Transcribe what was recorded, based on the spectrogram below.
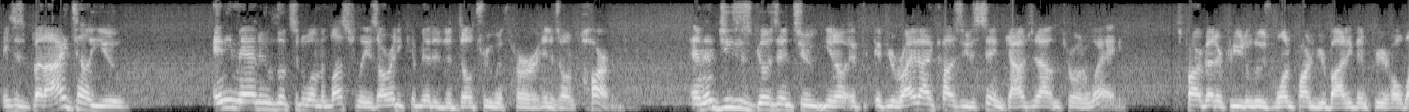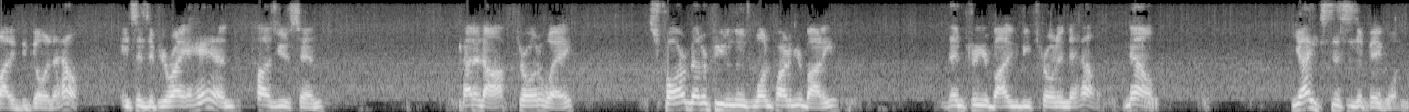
He says, "But I tell you, any man who looks at a woman lustfully has already committed adultery with her in his own heart." And then Jesus goes into, you know, if, if your right eye causes you to sin, gouge it out and throw it away. It's far better for you to lose one part of your body than for your whole body to go into hell. He says, if your right hand causes you to sin, cut it off, throw it away. It's far better for you to lose one part of your body than for your body to be thrown into hell. Now, yikes, this is a big one,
